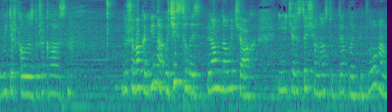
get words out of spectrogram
І витяжка у нас дуже класна. Душова кабіна очистилась прямо на очах. І через те, що у нас тут тепла підлога,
